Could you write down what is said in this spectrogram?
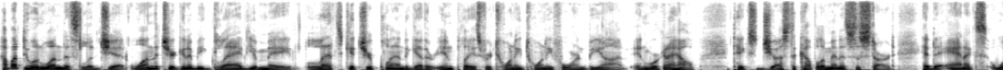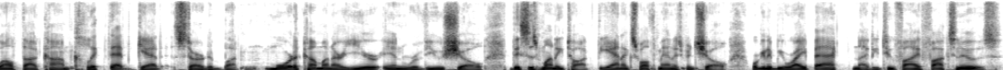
How about doing one that's legit, one that you're going to be glad you made? Let's get your plan together in place for 2024 and beyond, and we're going to help. It takes just a couple of minutes to start. Head to annexwealth.com, click that Get Started button. More to come on our year in review show. This is Money Talk, the Annex Wealth Management Show. We're going to be right back, 925 Fox News.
